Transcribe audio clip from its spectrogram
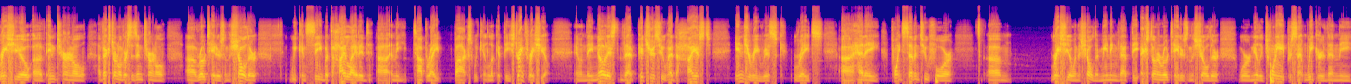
ratio of internal, of external versus internal uh, rotators in the shoulder, we can see with the highlighted uh, in the top right box, we can look at the strength ratio. And when they noticed that pitchers who had the highest injury risk rates uh, had a 0.724 um, ratio in the shoulder, meaning that the external rotators in the shoulder were nearly 28% weaker than the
